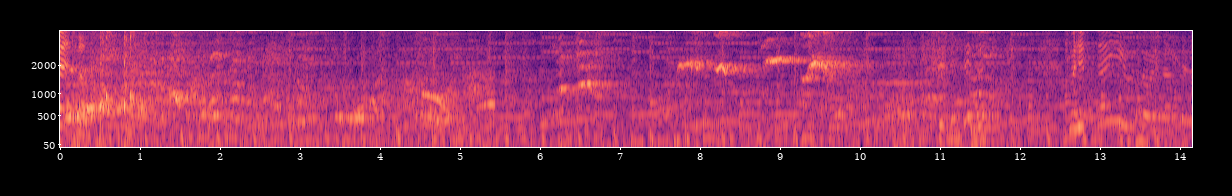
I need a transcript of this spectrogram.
援だめっちゃいい運動になってる。う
